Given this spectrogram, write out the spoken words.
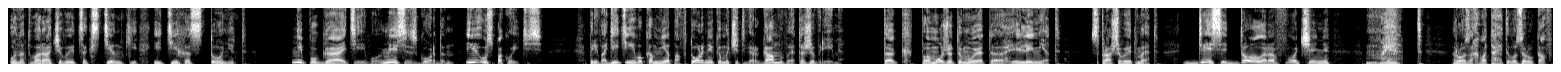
он отворачивается к стенке и тихо стонет. «Не пугайте его, миссис Гордон, и успокойтесь. Приводите его ко мне по вторникам и четвергам в это же время». «Так поможет ему это или нет?» — спрашивает Мэтт. Десять долларов очень... Мэтт! Роза хватает его за рукав.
